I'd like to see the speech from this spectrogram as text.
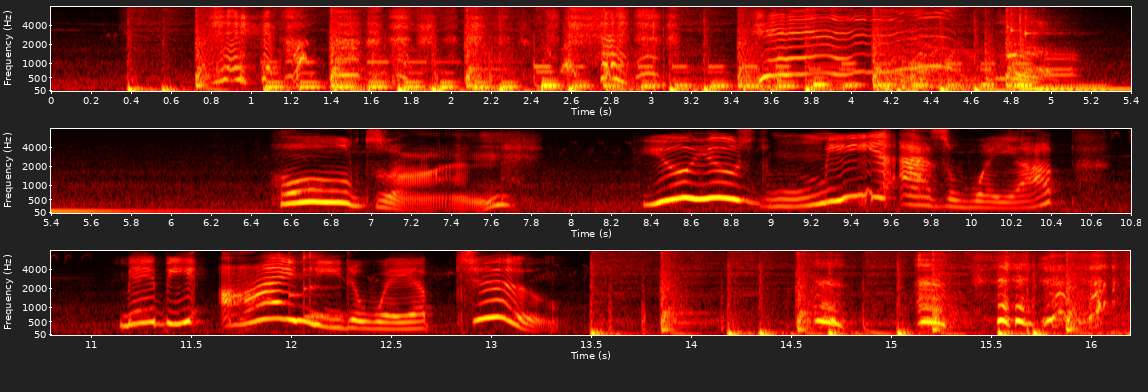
Hold Hold on. You used me as a way up. Maybe I need a way up too.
